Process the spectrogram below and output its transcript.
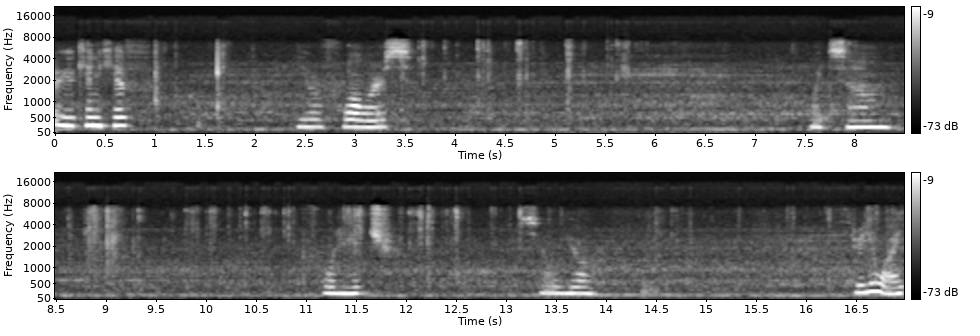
so you can have your flowers with some foliage. So your three white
